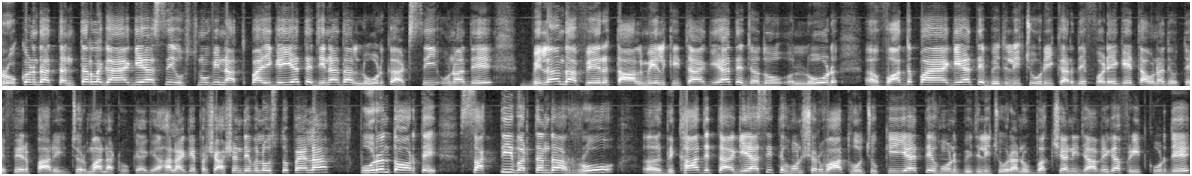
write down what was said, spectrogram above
ਰੋਕਣ ਦਾ ਤੰਤਰ ਲਗਾਇਆ ਗਿਆ ਸੀ, ਉਸ ਨੂੰ ਵੀ ਨੱਥ ਪਾਈ ਗਈ ਹੈ ਤੇ ਜਿਨ੍ਹਾਂ ਦਾ ਲੋਡ ਘੱਟ ਸੀ, ਉਹਨਾਂ ਦੇ ਬਿੱਲਾਂ ਦਾ ਫਿਰ ਤਾਲਮੇਲ ਕੀਤਾ ਗਿਆ ਤੇ ਜਦੋਂ ਲੋਡ ਵੱਧ ਪਾਇਆ ਗਿਆ ਤੇ ਬਿਜਲੀ ਚੋਰੀ ਕਰਦੇ ਫੜੇ ਗਏ ਤਾਂ ਉਹਨਾਂ ਦੇ ਉੱਤੇ ਫਿਰ ਭਾਰੀ ਜੁਰਮਾਨਾ ਠੋਕਿਆ ਗਿਆ। ਹਾਲਾਂਕਿ ਪ੍ਰਸ਼ਾਸਨ ਦੇ ਵੱਲੋਂ ਉਸ ਤੋਂ ਪਹਿਲਾਂ ਪੂਰਨ ਤੌਰ ਤੇ ਸਖਤੀ ਵਰਤਣ ਦਾ ਰੋ ਦਿਖਾ ਦਿੱਤਾ ਗਿਆ ਸੀ ਤੇ ਹੁਣ ਸ਼ੁਰੂਆਤ ਹੋ ਚੁੱਕੀ ਹੈ ਤੇ ਹੁਣ ਬਿਜਲੀ ਚੋਰਾਂ ਨੂੰ ਬਖਸ਼ਿਆ ਨਹੀਂ ਜਾਵੇਗਾ। ਫਰੀਦਕੋਟ ਦੇ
